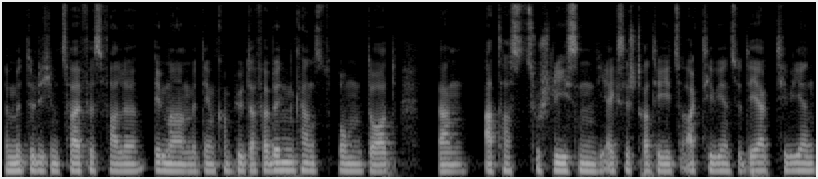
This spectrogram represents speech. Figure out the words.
damit du dich im Zweifelsfalle immer mit dem Computer verbinden kannst, um dort dann Atas zu schließen, die Exit-Strategie zu aktivieren, zu deaktivieren.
